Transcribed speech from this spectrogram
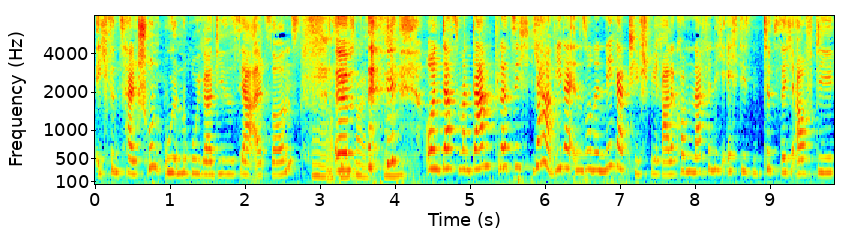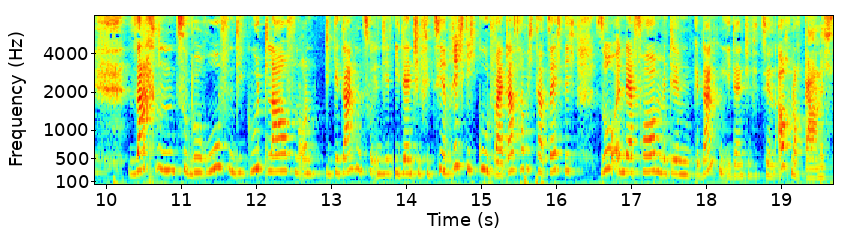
ich finde es halt schon unruhiger dieses Jahr als sonst. Mhm, auf jeden ähm, Fall. Mhm. und dass man dann plötzlich, ja, wieder in so eine Negativspirale kommt. Und da finde ich echt diesen Tipp, sich auf die Sachen zu berufen, die gut laufen und die Gedanken zu identifizieren, richtig gut, weil das habe ich tatsächlich so in der Form mit dem Gedanken identifizieren auch noch gar nicht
